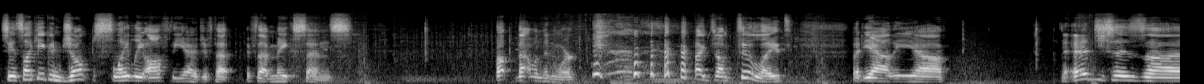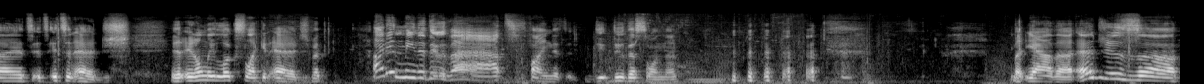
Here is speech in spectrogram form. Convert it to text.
See, it's like you can jump slightly off the edge, if that if that makes sense. Oh, that one didn't work. I jumped too late. But yeah, the uh, the edge is uh, it's it's it's an edge. It, it only looks like an edge, but I didn't mean to do that. Fine, do, do this one then. but yeah, the edge is uh,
